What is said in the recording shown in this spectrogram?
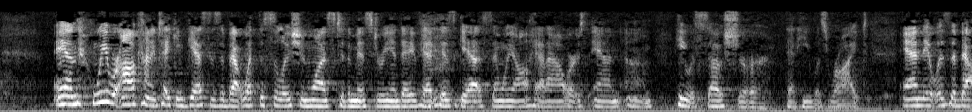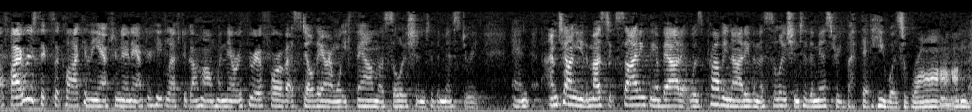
And we were all kind of taking guesses about what the solution was to the mystery, and Dave had his guess, and we all had ours, and um, he was so sure that he was right. And it was about five or six o'clock in the afternoon after he'd left to go home when there were three or four of us still there, and we found the solution to the mystery. And I'm telling you, the most exciting thing about it was probably not even the solution to the mystery, but that he was wrong.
